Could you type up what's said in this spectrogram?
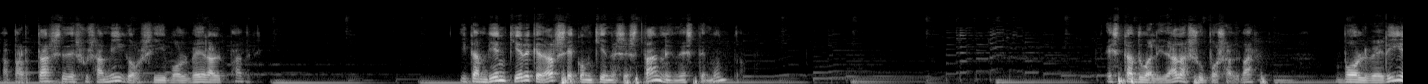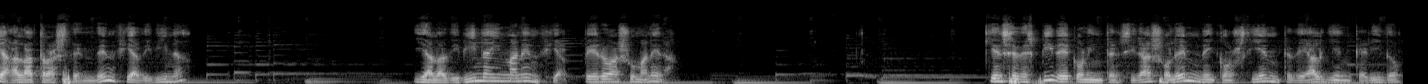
apartarse de sus amigos y volver al Padre. Y también quiere quedarse con quienes están en este mundo. Esta dualidad la supo salvar. Volvería a la trascendencia divina y a la divina inmanencia, pero a su manera. Quien se despide con intensidad solemne y consciente de alguien querido,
